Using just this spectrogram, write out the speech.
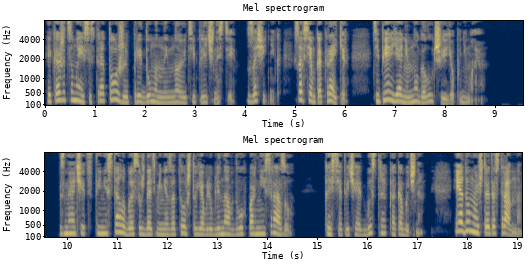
И кажется, моя сестра тоже придуманный мною тип личности. Защитник. Совсем как Райкер. Теперь я немного лучше ее понимаю. «Значит, ты не стала бы осуждать меня за то, что я влюблена в двух парней сразу?» Кэсси отвечает быстро, как обычно. «Я думаю, что это странно.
